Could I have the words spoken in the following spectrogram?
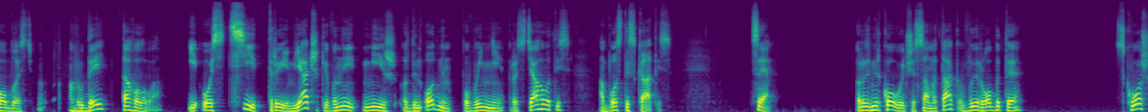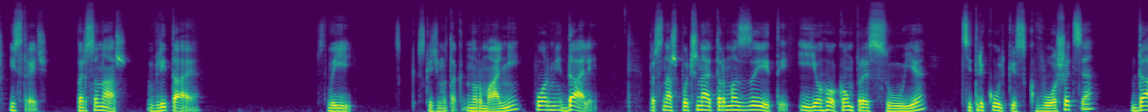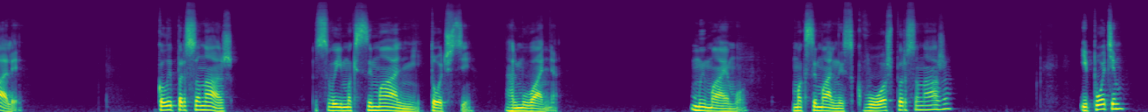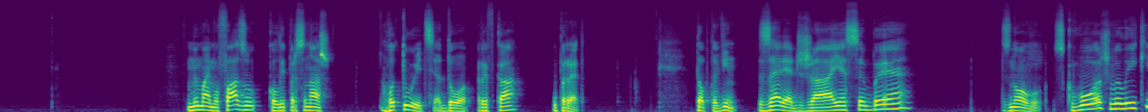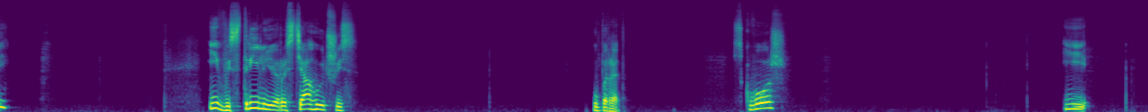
область грудей та голова. І ось ці три м'ячики, вони між один одним повинні розтягуватись або стискатись. Це, розмірковуючи саме так, ви робите сквош і стреч. Персонаж влітає в своїй, скажімо так, нормальній формі. Далі персонаж починає тормозити і його компресує. Ці три кульки сквошаться. Далі, коли персонаж в своїй максимальній точці гальмування, ми маємо максимальний сквош персонажа. І потім ми маємо фазу, коли персонаж готується до ривка уперед. Тобто він заряджає себе. Знову сквош великий. І вистрілює, розтягуючись уперед. Сквош. І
